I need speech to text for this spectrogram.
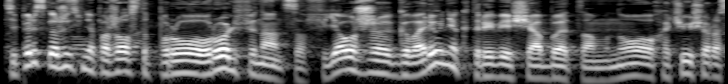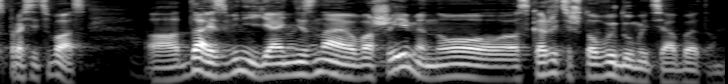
Теперь скажите мне, пожалуйста, про роль финансов. Я уже говорил некоторые вещи об этом, но хочу еще раз спросить вас. А, да, извини, я не знаю ваше имя, но скажите, что вы думаете об этом.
